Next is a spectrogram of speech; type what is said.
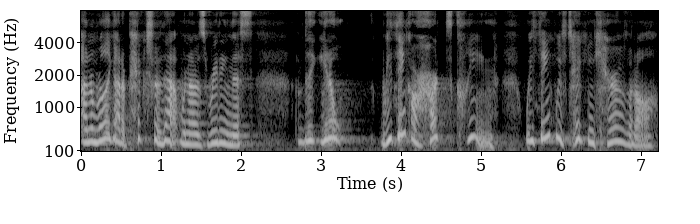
I really got a picture of that when I was reading this. You know, we think our heart's clean. We think we've taken care of it all,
